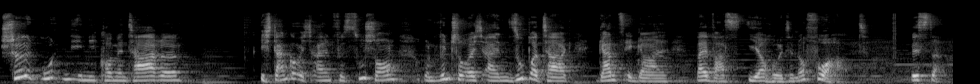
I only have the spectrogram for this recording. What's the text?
schön unten in die Kommentare. Ich danke euch allen fürs Zuschauen und wünsche euch einen super Tag, ganz egal, bei was ihr heute noch vorhabt. Bis dann.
